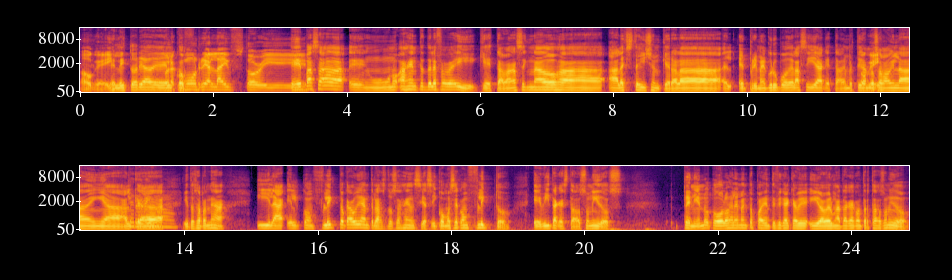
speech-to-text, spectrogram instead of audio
Ok. Es la historia de... Pero es como un real life story. Es basada en unos agentes del FBI que estaban asignados a, Alex Station, que era la, el, el primer grupo de la CIA que estaba investigando a Osama Bin Laden y a Al Qaeda Terrorismo. y toda esa pendeja. Y la, el conflicto que había entre las dos agencias y cómo ese conflicto evita que Estados Unidos teniendo todos los elementos para identificar que había- iba a haber un ataque contra Estados Unidos,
